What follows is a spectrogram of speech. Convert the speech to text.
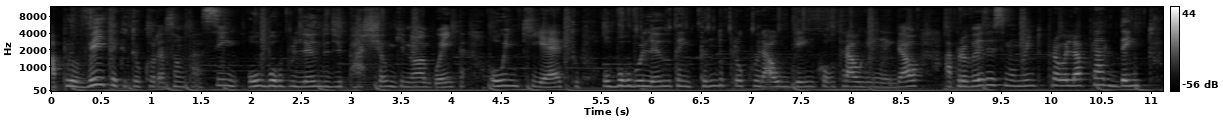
aproveita que o teu coração tá assim, ou borbulhando de paixão que não aguenta, ou inquieto, ou borbulhando tentando procurar alguém, encontrar alguém legal. Aproveita esse momento para olhar para dentro,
